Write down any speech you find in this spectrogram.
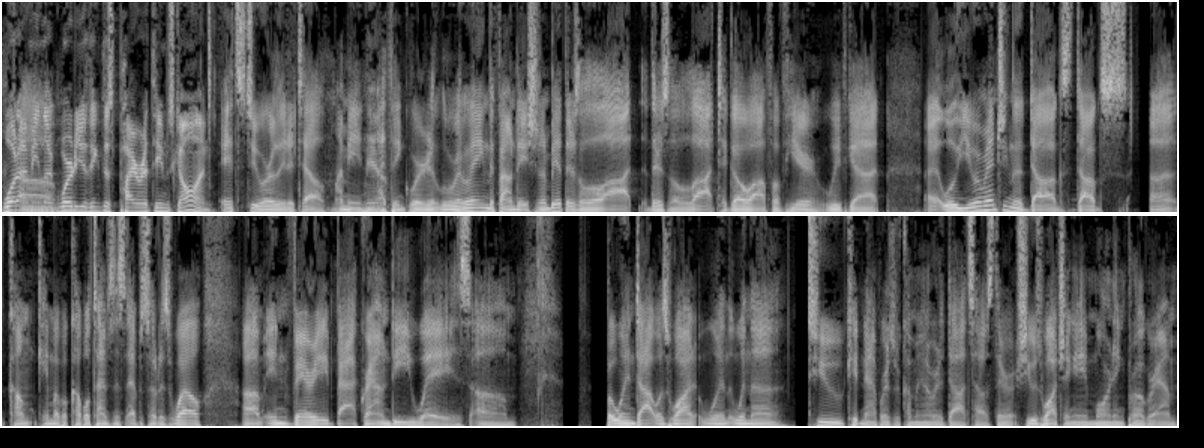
What I mean, like, Um, where do you think this pirate theme's going? it's too early to tell. I mean, Yeah. I think we're we're laying the foundation a bit. There's a lot. There's a lot to go off of here. We've got. Uh, well, you were mentioning the dogs. Dogs uh, come came up a couple times in this episode as well, um, in very backgroundy ways. Um, but when Dot was wa- when when the two kidnappers were coming over to Dot's house, there she was watching a morning program,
